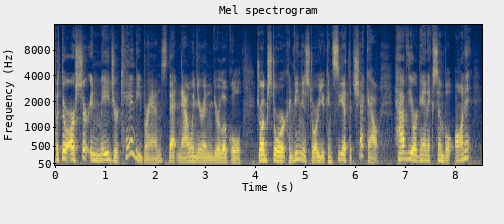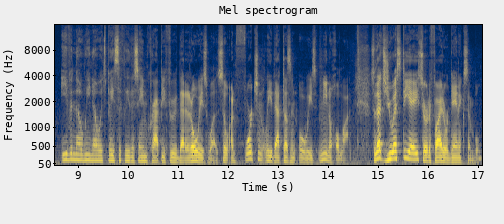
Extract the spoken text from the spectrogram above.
but there are certain major candy brands that now, when you're in your local drugstore or convenience store, you can see at the checkout have the organic symbol on it, even though we know it's basically the same crappy food that it always was. So, unfortunately, that doesn't always mean a whole lot. So, that's USDA certified organic symbol.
